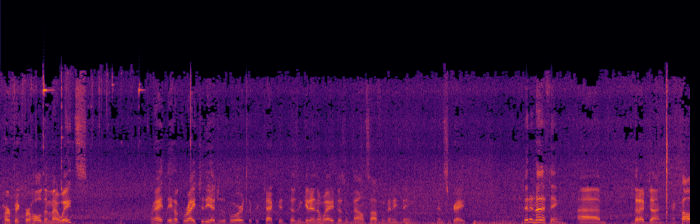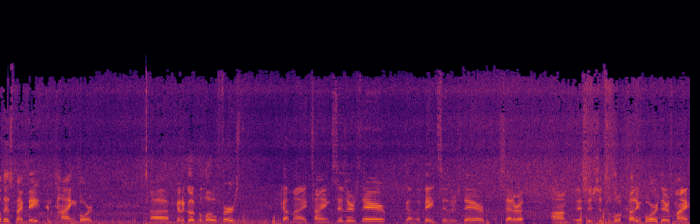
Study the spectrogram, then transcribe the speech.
perfect for holding my weights. Right, they hook right to the edge of the board. They're protected, doesn't get in the way, doesn't bounce off of anything. and It's great. Then another thing um, that I've done, I call this my bait and tying board. Uh, I'm gonna go below first. Got my tying scissors there, got my bait scissors there, etc. Um, this is just a little cutting board. There's my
